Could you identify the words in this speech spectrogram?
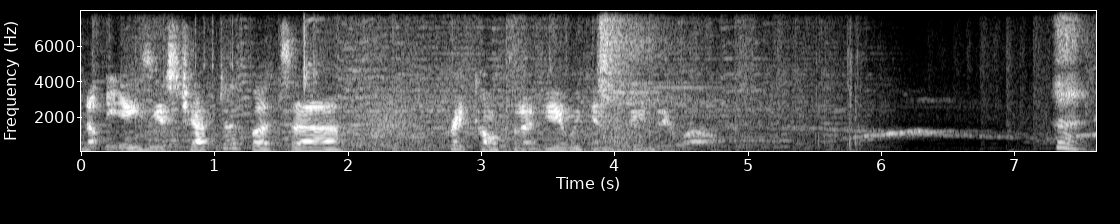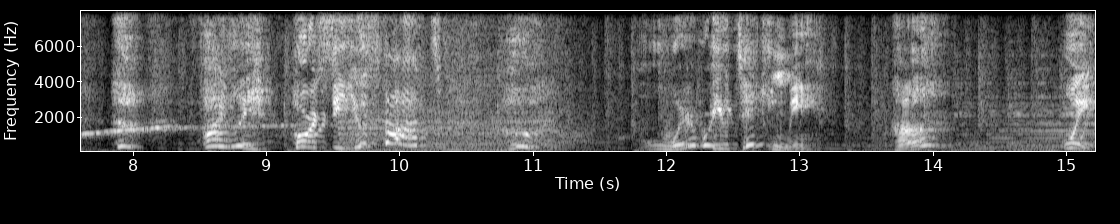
not the easiest chapter, but uh, pretty confident here we can we can do well. Finally, Horsey, you stopped! Where were you taking me? Huh? Wait,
